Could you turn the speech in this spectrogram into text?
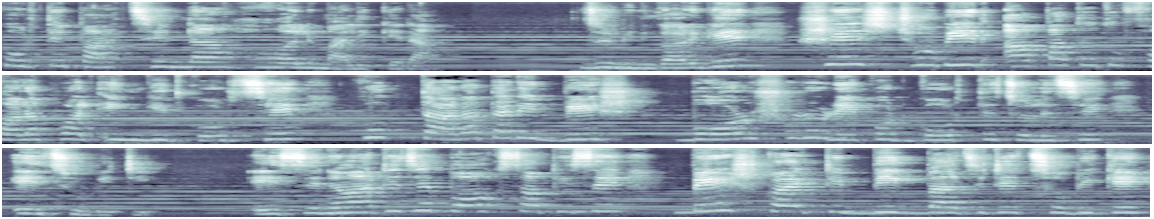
করতে পারছেন না হল মালিকেরা। জুবিন গর্গের শেষ ছবির আপাতত ফলাফল ইঙ্গিত করছে, খুব তাড়াতাড়ি বেশ বড়সড় রেকর্ড গড়তে চলেছে এই ছবিটি। এই সিনেমাটি যে বক্স অফিসে বেশ কয়েকটি বিগ বাজেটের ছবিকে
